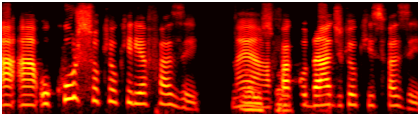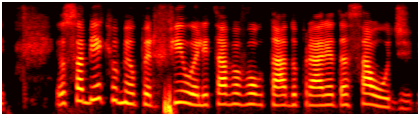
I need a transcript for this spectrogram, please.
a a o curso que eu queria fazer, né, a faculdade que eu quis fazer. Eu sabia que o meu perfil ele estava voltado pra área da saúde,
